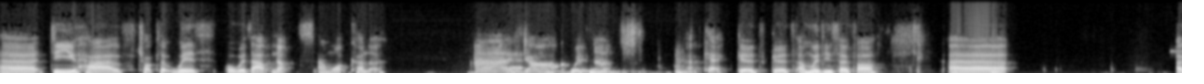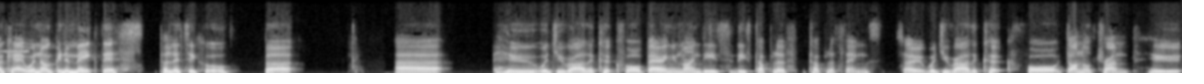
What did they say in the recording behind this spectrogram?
Uh, do you have chocolate with or without nuts and what color? Uh, dark with nuts. Okay, good, good. I'm with you so far. Uh, okay, we're not going to make this political, but uh, who would you rather cook for? Bearing in mind these these couple of couple of things. So, would you rather cook for Donald Trump, who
